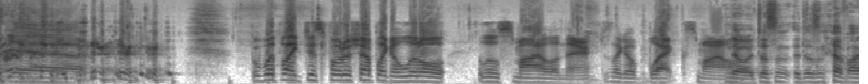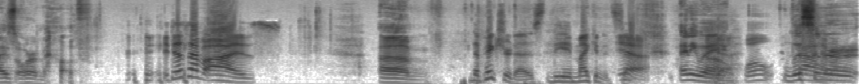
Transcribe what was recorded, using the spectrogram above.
Yeah. but with like just Photoshop like a little a little smile in there, just like a black smile. No, it doesn't. It doesn't have eyes or a mouth. It does have eyes. Um. The picture does. The mic in itself. Yeah. Anyway, Oh, well, it's gotta have listener.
